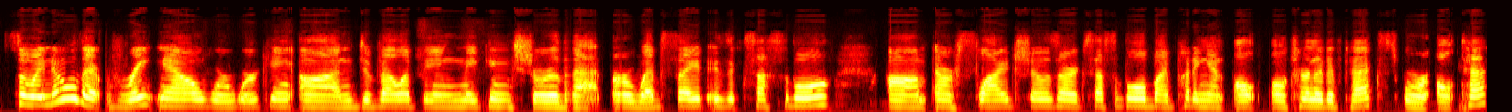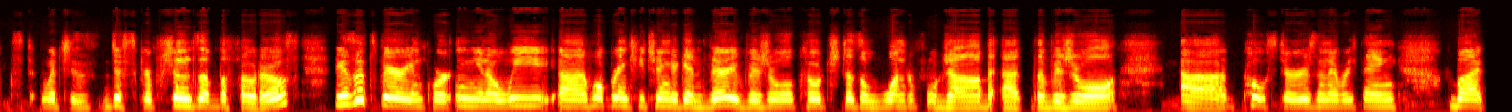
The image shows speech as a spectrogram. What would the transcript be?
So I know that right now we're working on developing, making sure that our website is accessible. Um, our slideshows are accessible by putting in alt- alternative text or alt text, which is descriptions of the photos, because it's very important. You know, we, uh, whole brain teaching, again, very visual. Coach does a wonderful job at the visual uh, posters and everything. But,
